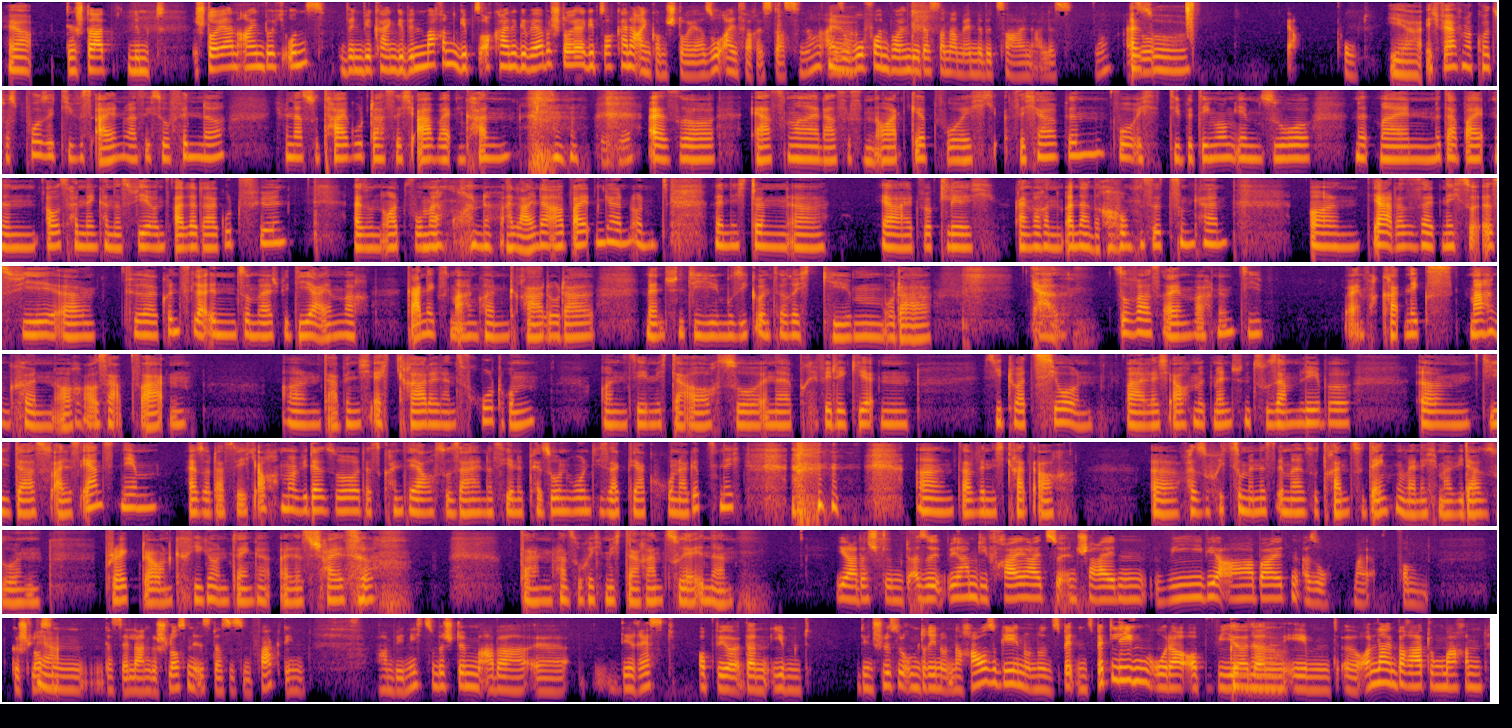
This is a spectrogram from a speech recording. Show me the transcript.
Ja. Der Staat nimmt Steuern ein durch uns. Wenn wir keinen Gewinn machen, gibt es auch keine Gewerbesteuer, gibt es auch keine Einkommensteuer. So einfach ist das. Ne? Also ja. wovon wollen wir das dann am Ende bezahlen alles? Ne? Also, also, ja, Punkt. Ja, ich werfe mal kurz was Positives ein, was ich so finde. Ich finde das total gut, dass ich arbeiten kann. mhm. Also erstmal, dass es einen Ort gibt, wo ich sicher bin, wo ich die Bedingungen eben so mit meinen Mitarbeitenden aushandeln kann, dass wir uns alle da gut fühlen. Also ein Ort, wo man im Grunde alleine arbeiten kann. Und wenn ich dann äh, ja halt wirklich einfach in einem anderen Raum sitzen kann. Und ja, dass es halt nicht so ist wie äh, für KünstlerInnen zum Beispiel, die ja einfach gar nichts machen können gerade oder Menschen, die Musikunterricht geben oder ja, sowas einfach, ne? Die einfach gerade nichts machen können, auch außer abwarten. Und da bin ich echt gerade ganz froh drum und sehe mich da auch so in einer privilegierten Situation, weil ich auch mit Menschen zusammenlebe, ähm, die das alles ernst nehmen. Also das sehe ich auch immer wieder so. Das könnte ja auch so sein, dass hier eine Person wohnt, die sagt, ja, Corona gibt es nicht. und da bin ich gerade auch, äh, versuche ich zumindest immer so dran zu denken, wenn ich mal wieder so einen Breakdown kriege und denke, alles scheiße, dann versuche ich mich daran zu erinnern. Ja, das stimmt. Also wir haben die Freiheit zu entscheiden, wie wir arbeiten. Also mal vom geschlossen, ja. dass der Laden geschlossen ist, das ist ein Fakt, den haben wir nicht zu bestimmen. Aber äh, der Rest, ob wir dann eben den Schlüssel umdrehen und nach Hause gehen und uns Bett ins Bett legen oder ob wir genau. dann eben äh, Online-Beratung machen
